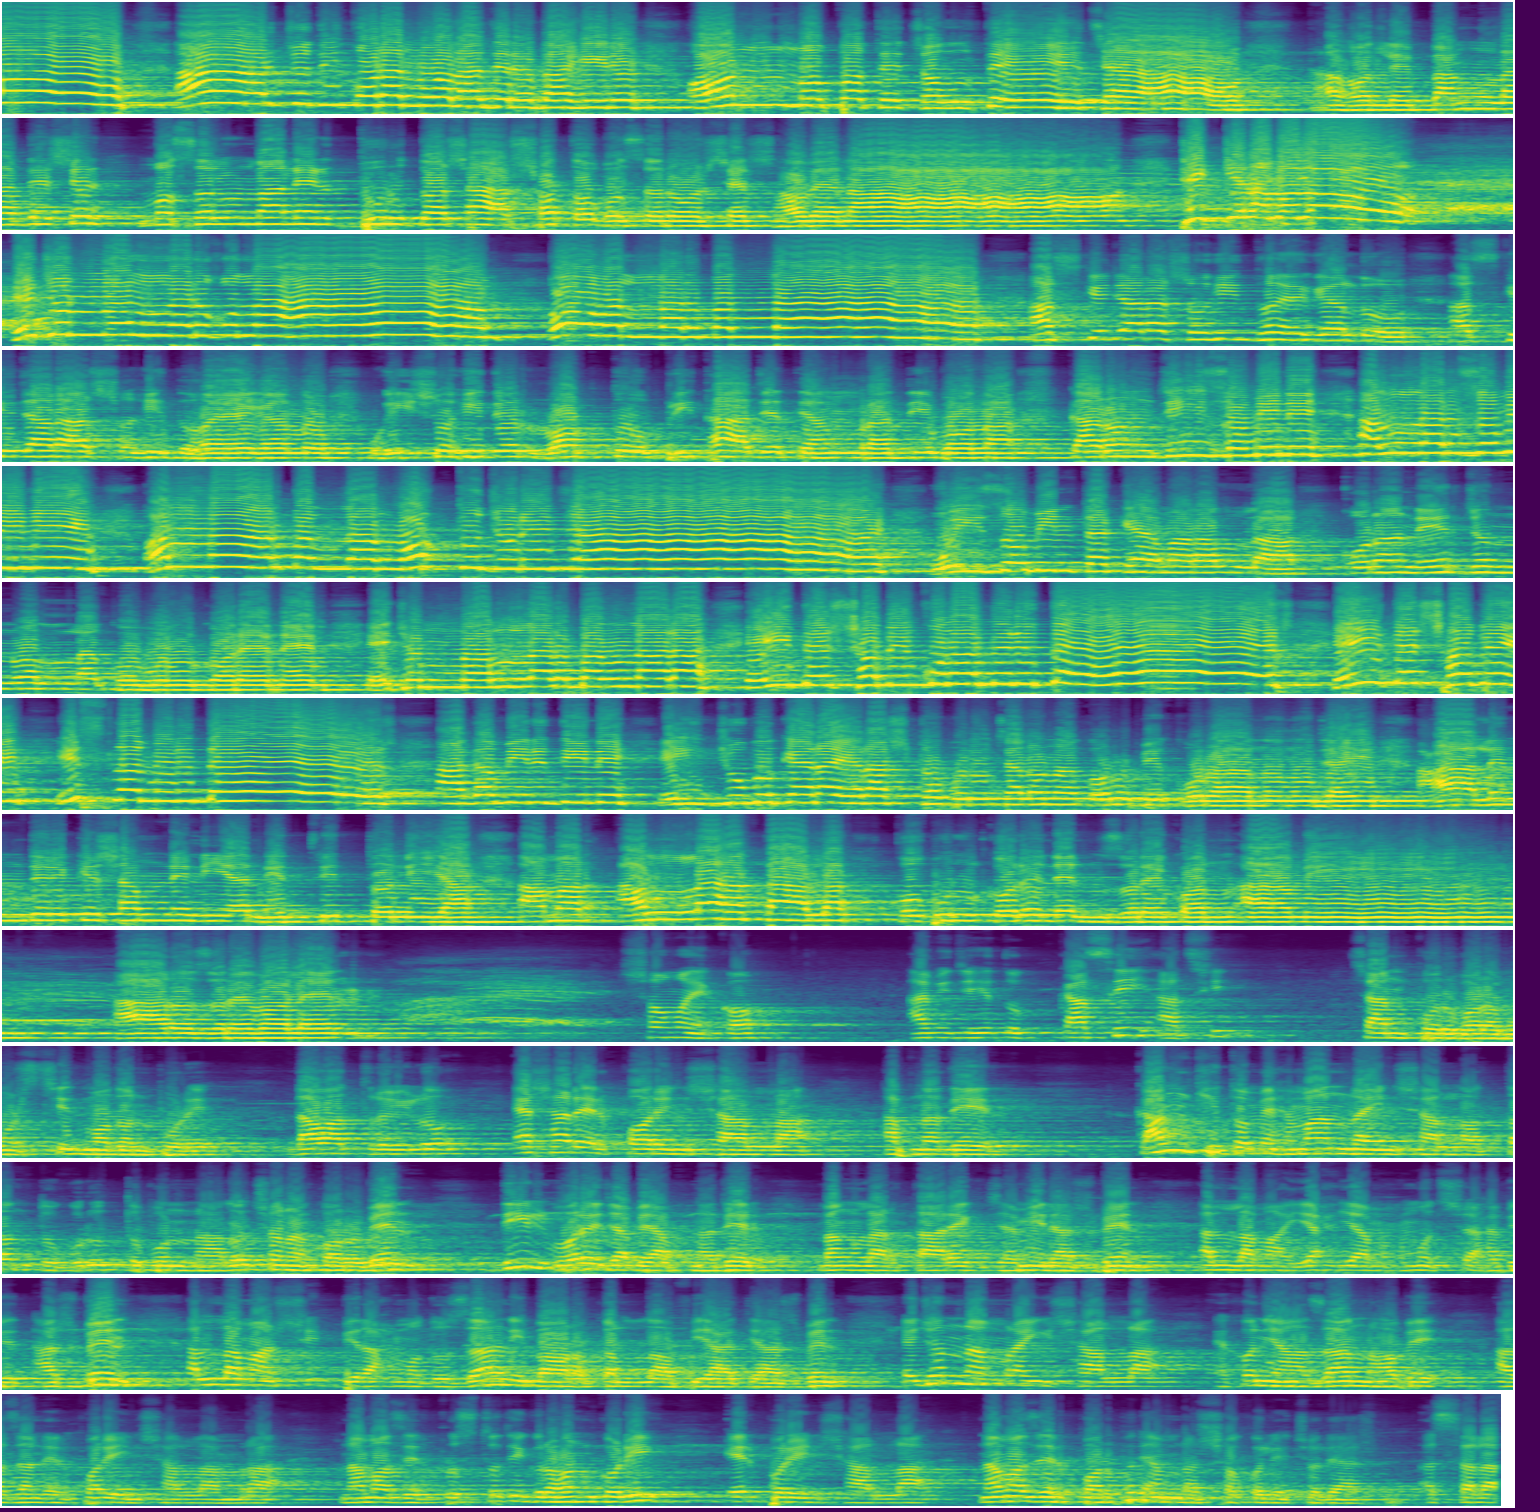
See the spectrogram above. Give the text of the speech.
আর যদি কোরআন ওয়ালাদের বাহিরে অন্য পথে চলতে চাও, তাহলে বাংলাদেশের মুসলমানের দুর্দশা শত বছরও শেষ হবে না। ঠিক কিনা বলো? এজন্য আল্লাহর গোলাম, ও আল্লাহর বান্দা, আজকে যারা শহীদ হয়ে গেল, আজকে যারা শহীদ হয়ে গেল, ওই শহীদের রক্ত বৃথা যেতে আমরা দিব না। কারণ যেই জমিনে, আল্লাহর জমিনে, আল্লাহর বান্দার রক্ত জড়ে যায়, ওই জমিনটাকে আমার আল্লাহ কোরআনের জন্য আল্লাহ কবুল করে নেন। এজন্য আল্লাহর বান্দারা, এই দেশ হবে কোরআনের দেশ। এই দেশ হবে ইসলামের দেশ। আগামীর দিনে এই যুবকেরা এ রাষ্ট্র পরিচালনা করবে কোরআন অনুযায়ী। আলেমদেরকে সামনে নিয়ে, নেতৃত্ব নিয়া। আমার আল্লাহ তাআলা কবুল করে নেন, জোরে কোন আমি আরও জোরে বলেন। সময় কম। আমি যেহেতু কাছেই আছি, চাঁদপুর বড় মসজিদ, মদনপুরে। দাওয়াত রইল। এশারের পর ইনশাআল্লাহ আপনাদের কাঙ্ক্ষিত মেহমানরা ইনশাআল্লাহ অত্যন্ত গুরুত্বপূর্ণ আলোচনা করবেন। দিল ভরে যাবে আপনাদের। বাংলার তারেক জামিল আসবেন। আল্লামা ইয়াহিয়া মাহমুদ সাহাবিদ আসবেন। আল্লামা শিব্বির আহমদ উজানি বারকাল্লাহ ফিয়াতে আসবেন। এজন্য আমরা ইনশাআল্লাহ এখনই আজান হবে। আজানের পরে ইনশাআল্লাহ আমরা নামাজের প্রস্তুতি গ্রহণ করি। এরপরে ইনশাআল্লাহ নামাজের পরপরে আমরা সকলে চলে আসব। আসসালাম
